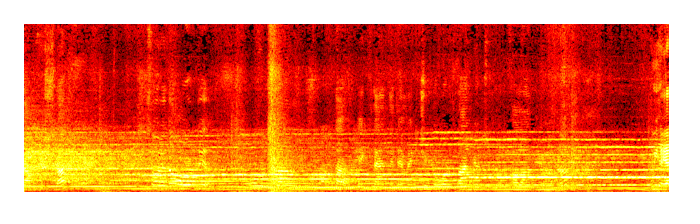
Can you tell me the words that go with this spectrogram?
yapmışlar. Sonra da ordu, ordudan da eklendi demek. Çünkü ordudan götürüyor falan diyordu. Bu ya-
